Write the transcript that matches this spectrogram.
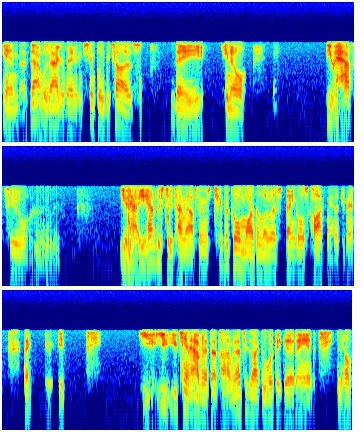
and that was aggravating simply because they, you know, you have to. You have you have those two timeouts, and there's typical Marvin Lewis Bengals clock management that it you, you can't have it at that time, and that's exactly what they did. And you know,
